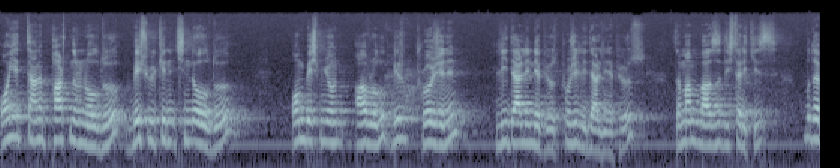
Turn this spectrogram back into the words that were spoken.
17 tane partnerin olduğu, 5 ülkenin içinde olduğu 15 milyon avroluk bir projenin liderliğini yapıyoruz, proje liderliğini yapıyoruz. Zaman bazlı dijital ikiz. Bu da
